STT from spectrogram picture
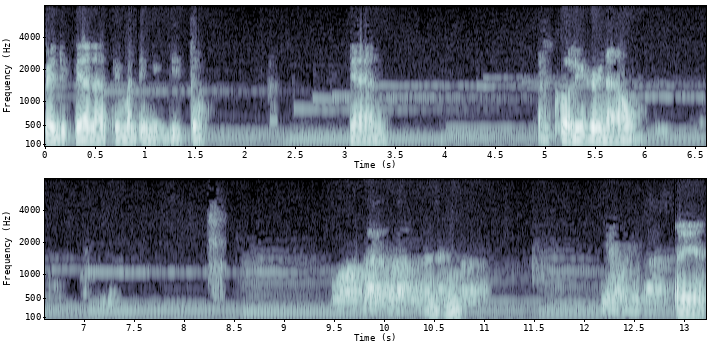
pwede kaya natin madinig dito. Yan. I'm calling her now. Mhm. Ayan.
